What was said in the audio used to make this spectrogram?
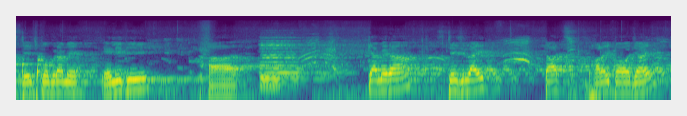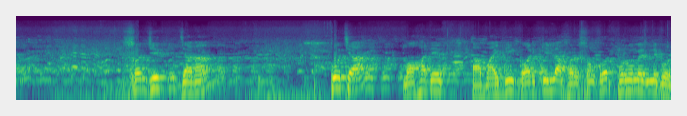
স্টেজ প্রোগ্রামে LED camera stage light touch ভাড়ায় পাওয়া যায়। সঞ্জিত জানা কোচা মহাদেব মাইতি গড়কিল্লা হরশঙ্কর পূর্ব মেদিনীপুর।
